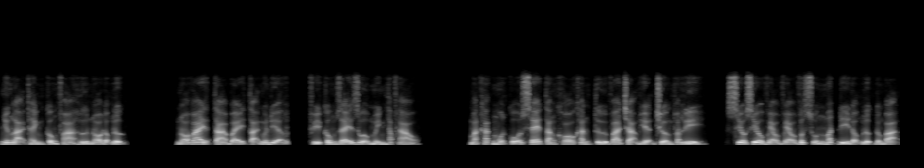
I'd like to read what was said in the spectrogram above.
nhưng lại thành công phá hư nó động lực. Nó bay tà bậy tại nguyên địa, phí công giấy rủa mình thắp pháo. Mặt khác một cỗ xe tăng khó khăn từ va chạm hiện trường thoát ly, siêu siêu vẹo vẹo vứt xuống mất đi động lực đồng bạn,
